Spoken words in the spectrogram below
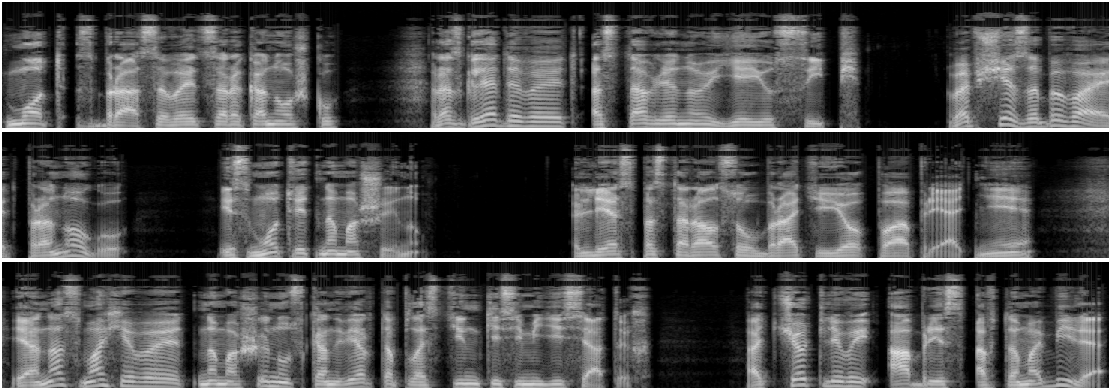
Мод сбрасывает сороконожку, разглядывает оставленную ею сыпь. Вообще забывает про ногу и смотрит на машину. Лес постарался убрать ее поопрятнее, и она смахивает на машину с конверта пластинки 70-х, отчетливый абрис автомобиля,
